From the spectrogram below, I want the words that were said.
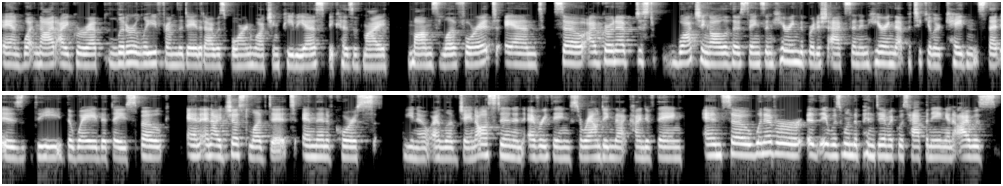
and whatnot. I grew up literally from the day that I was born watching PBS because of my mom's love for it. And so I've grown up just watching all of those things and hearing the British accent and hearing that particular cadence that is the the way that they spoke. And and I just loved it. And then of course, you know, I love Jane Austen and everything surrounding that kind of thing. And so whenever it, it was when the pandemic was happening and I was,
